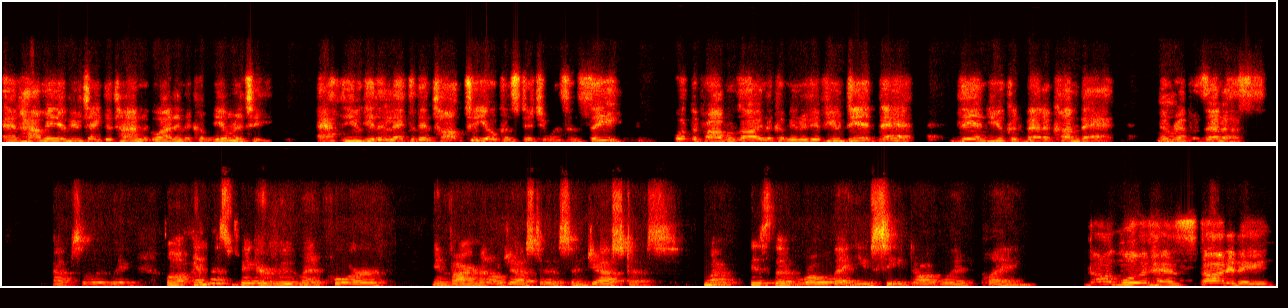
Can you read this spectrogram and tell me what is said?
And how many of you take the time to go out in the community after you get elected and talk to your constituents and see what the problems are in the community? If you did that, then you could better come back and represent us. Absolutely. Well, in this bigger movement for environmental justice and justice, what is the role that you see Dogwood playing? Dogwood has started a,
